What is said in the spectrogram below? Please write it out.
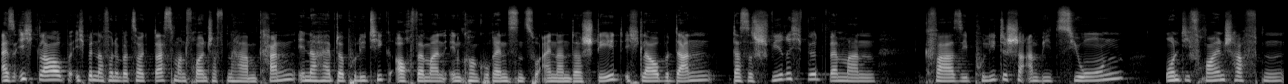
also ich glaube, ich bin davon überzeugt, dass man Freundschaften haben kann innerhalb der Politik, auch wenn man in Konkurrenzen zueinander steht. Ich glaube dann, dass es schwierig wird, wenn man quasi politische Ambitionen und die Freundschaften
